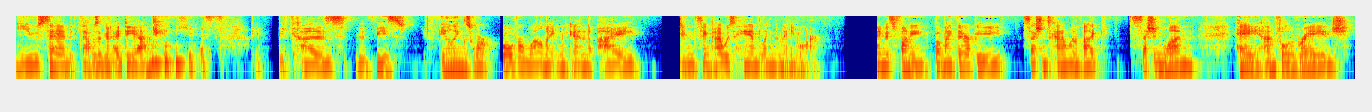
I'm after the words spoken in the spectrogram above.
You said that was a good idea yes. because these feelings were overwhelming and I didn't think I was handling them anymore. And it's funny, but my therapy sessions kind of went like session one, hey, I'm full of rage.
